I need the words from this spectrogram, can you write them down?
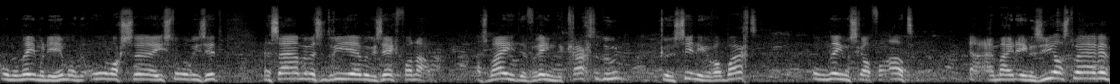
ondernemer die helemaal in de oorlogshistorie zit. En samen met z'n drieën hebben we gezegd van nou, als wij de verenigde krachten doen, kunstzinnige van Bart, ondernemerschap van Ad ja, en mijn energie als het ware,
